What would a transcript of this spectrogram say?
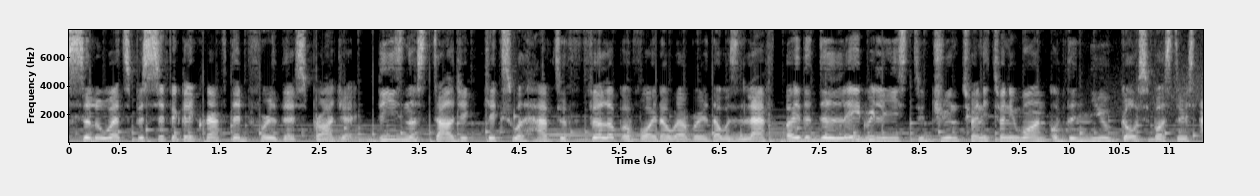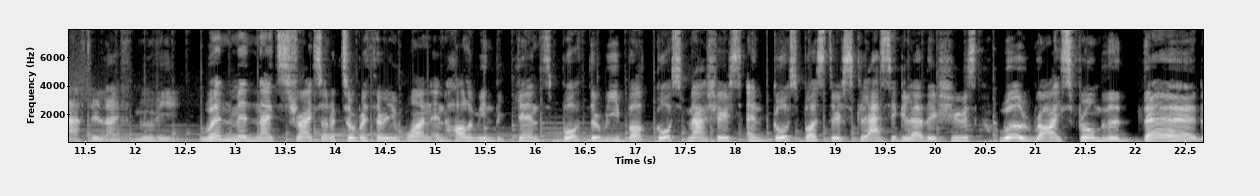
silhouette specifically crafted for this project. These nostalgic kicks will have to fill up a void however that was left by the delayed release to June 2021 of the new Ghostbusters Afterlife movie. When midnight strikes on October 31 and Halloween begins, both the Reebok Ghost Smashers and Ghostbusters classic leather shoes will rise from the dead,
